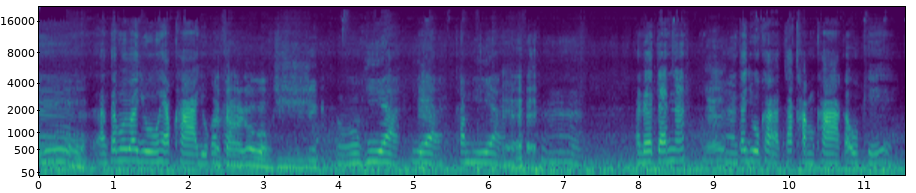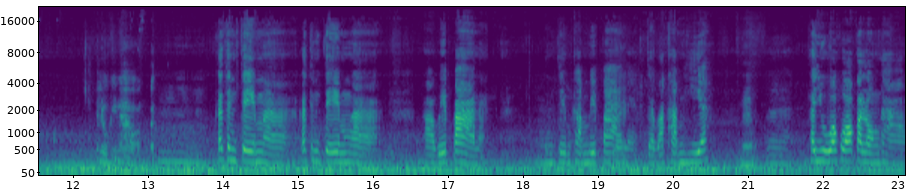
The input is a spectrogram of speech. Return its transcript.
ออะถ้าไม่ว่าอยู่แฮปคาอยู่ก็ Dan ค ga ik ook. oh. ำโอ้เฮียเฮียคำเฮีย Ja, อืมอันเดอร์แตนนะ ja. อ่าถ้าอยู่ค่ะ ถ้าคำคาก็โอเค En ook een nou. อืมก็เต็มเต็มๆอะก็เต็มเต็มๆอะอ่าเวป้าน่ะเต็มเต็มๆคำเวป้าเนี่ยแต่ว่าคำเฮีย Ja. อ่าถ้าอยู่วอกวอกก็ลองถาม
